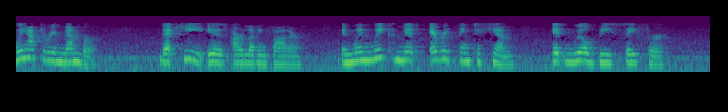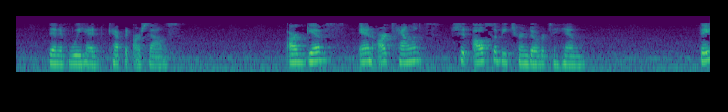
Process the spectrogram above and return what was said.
we have to remember that He is our loving Father. And when we commit everything to Him, it will be safer than if we had kept it ourselves. Our gifts and our talents should also be turned over to Him. They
